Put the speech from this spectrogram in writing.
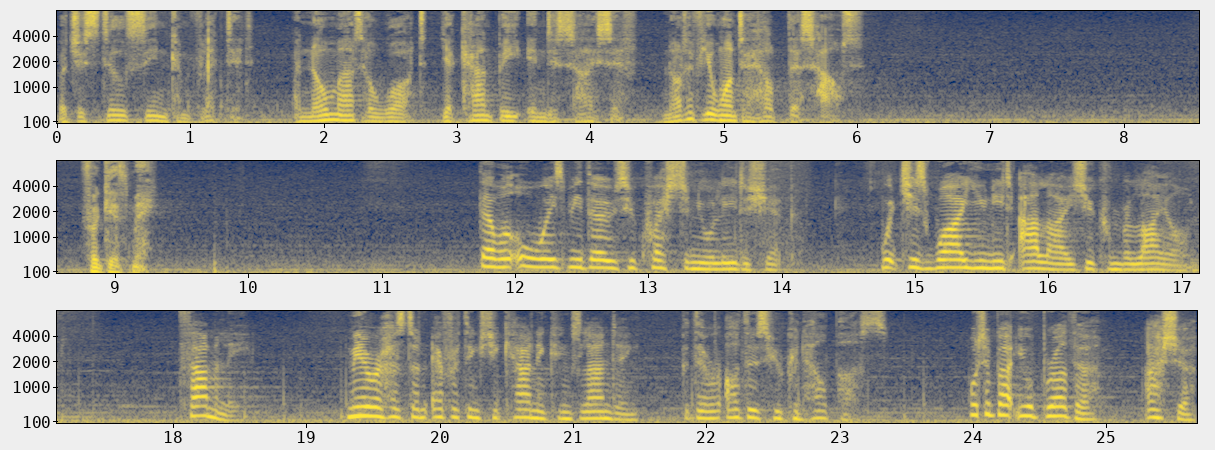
but you still seem conflicted. And no matter what, you can't be indecisive. Not if you want to help this house. Forgive me. There will always be those who question your leadership, which is why you need allies you can rely on. Family. Mira has done everything she can in King's Landing, but there are others who can help us. What about your brother, Asher?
